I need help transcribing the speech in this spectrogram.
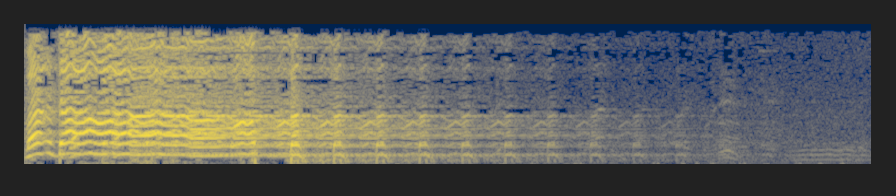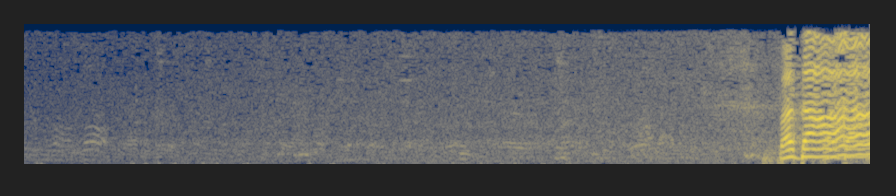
فدعا ربه. فدعا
